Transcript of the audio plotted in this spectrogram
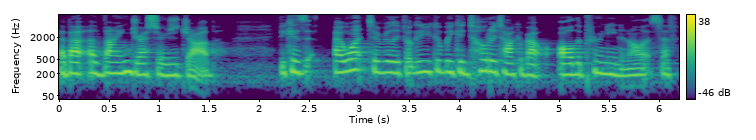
about a vine dresser's job because I want to really focus. Could, we could totally talk about all the pruning and all that stuff.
